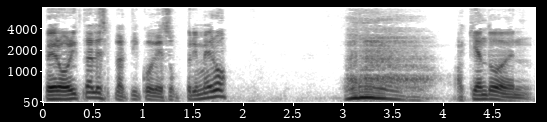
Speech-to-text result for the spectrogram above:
Pero ahorita les platico de eso. Primero, aquí ando en,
